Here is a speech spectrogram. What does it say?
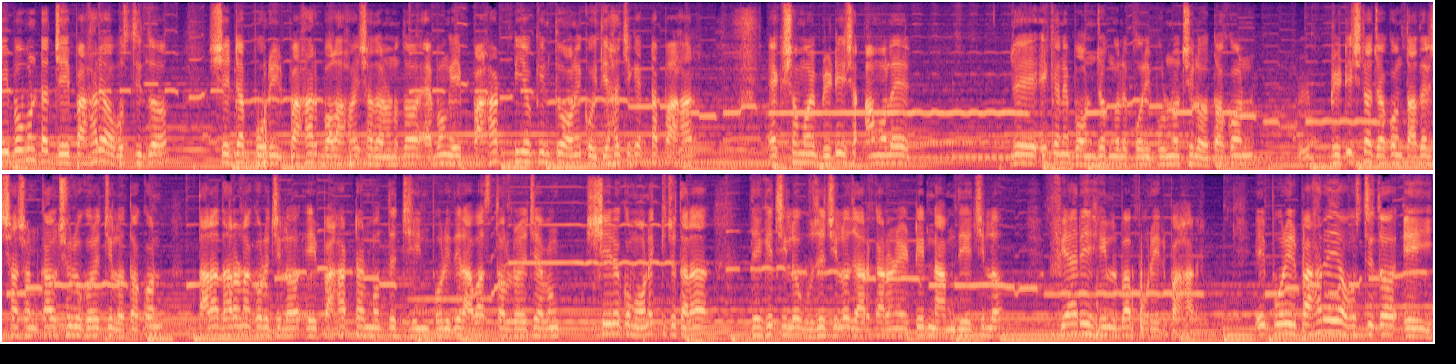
এই ভবনটা যে পাহাড়ে অবস্থিত, সেটা পুরীর পাহাড় বলা হয় সাধারণত, এবং এই পাহাড়টিও কিন্তু অনেক ঐতিহাসিক একটা পাহাড়। এক সময় ব্রিটিশ আমলে যে এখানে বন জঙ্গলে পরিপূর্ণ ছিল, তখন ব্রিটিশরা যখন তাদের শাসনকাল শুরু করেছিল, তখন তারা ধারণা করেছিল এই পাহাড়টার মধ্যে জিন পরিদের আবাসস্থল রয়েছে এবং সেই রকম অনেক কিছু তারা দেখেছিল, বুঝেছিল, যার কারণে এটির নাম দিয়েছিল ফিয়ারি হিল বা পরীর পাহাড়। এই পরীর পাহাড়ে অবস্থিত এই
